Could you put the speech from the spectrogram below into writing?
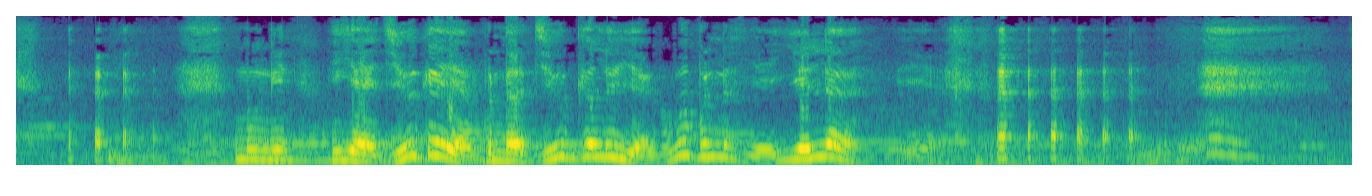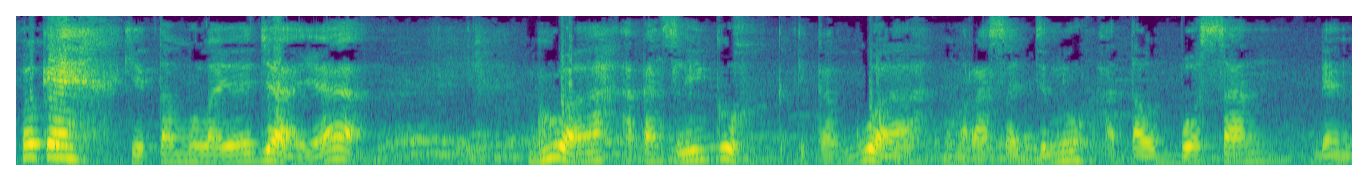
mungkin iya juga ya bener juga lu ya gue bener ya iyalah iya. oke okay kita mulai aja ya. Gua akan selingkuh ketika gua merasa jenuh atau bosan dan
